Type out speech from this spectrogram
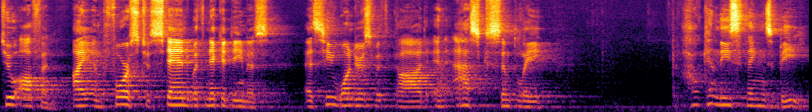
Too often, I am forced to stand with Nicodemus as he wonders with God and asks simply, How can these things be?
